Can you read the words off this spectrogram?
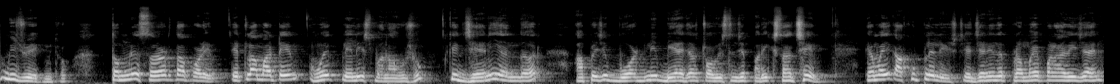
બીજું એક મિત્રો, તમને સરળતા પડે એટલા માટે હું એક પ્લેલિસ્ટ બનાવું છું કે જેની અંદર આપણે જે બોર્ડની બે હજાર ચોવીસની જે પરીક્ષા છે એમાં એક આખું પ્લેલિસ્ટ છે, જેની અંદર પ્રમેય પણ આવી જાય,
